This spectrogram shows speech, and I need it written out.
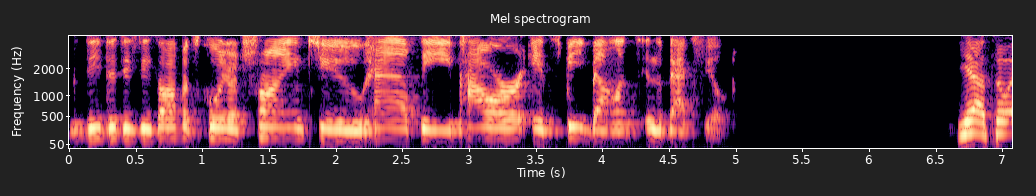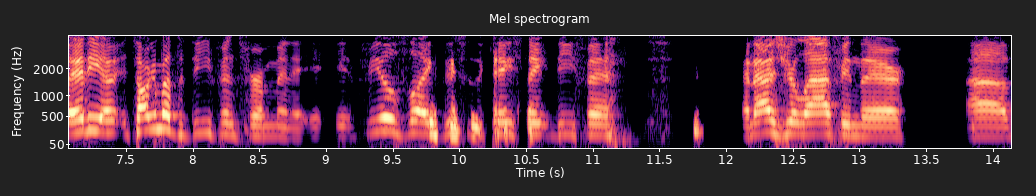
these, these offensive coordinators are trying to have the power and speed balance in the backfield. Yeah, so Eddie, uh, talking about the defense for a minute, it, it feels like this is a K State defense, and as you're laughing there, uh,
